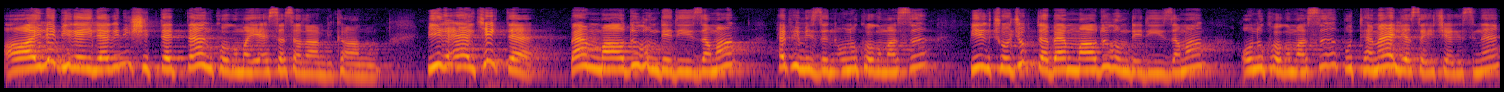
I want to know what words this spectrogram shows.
aile bireylerini şiddetten korumayı esas alan bir kanun. Bir erkek de ben mağdurum dediği zaman hepimizin onu koruması, bir çocuk da ben mağdurum dediği zaman onu koruması bu temel yasa içerisine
